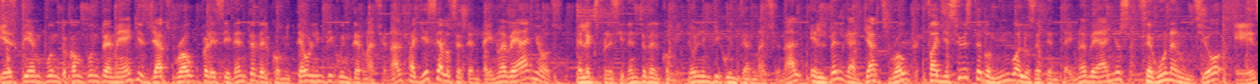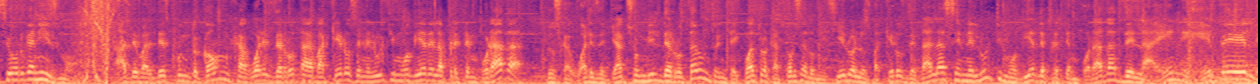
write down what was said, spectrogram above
ESPN.com.mx Jack Rowe, presidente del Comité Olímpico Internacional, fallece a los 79 años. El expresidente del Comité Olímpico Internacional, el belga Jacques Roque, falleció este domingo a los 79 años, según anunció ese organismo. Adevaldez.com Jaguares derrota a Vaqueros en el último día de la pretemporada. Los Jaguares de Jacksonville derrotaron 34 a 14 a domicilio a los Vaqueros de Dallas en el último día de pretemporada de la NFL.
